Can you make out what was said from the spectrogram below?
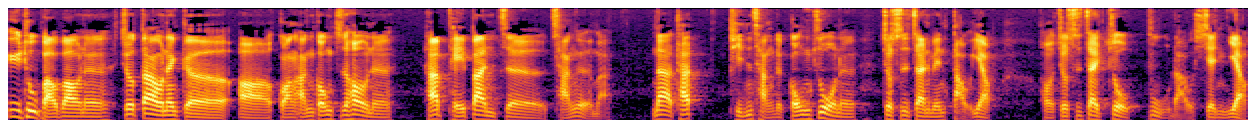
玉兔宝宝呢，就到那个啊广寒宫之后呢，他陪伴着嫦娥嘛。那他平常的工作呢，就是在那边捣药，好，就是在做不老仙药，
